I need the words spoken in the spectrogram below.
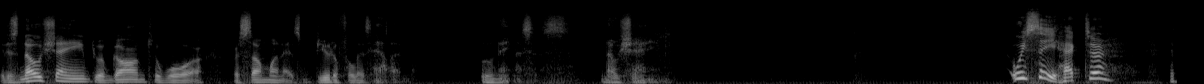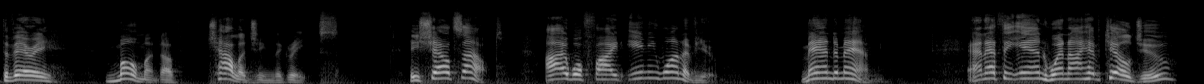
It is no shame to have gone to war for someone as beautiful as Helen. O Nemesis. No shame. We see Hector at the very moment of challenging the Greeks. He shouts out, I will fight any one of you, man to man. And at the end, when I have killed you,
